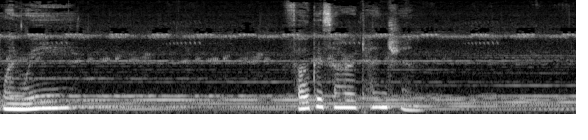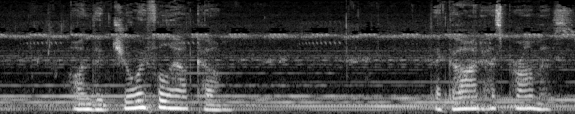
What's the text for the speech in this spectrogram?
When we focus our attention on the joyful outcome that God has promised.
